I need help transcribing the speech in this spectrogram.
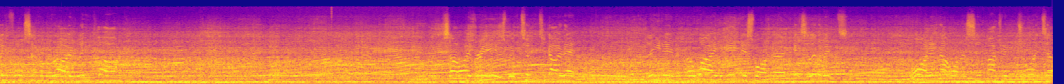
247 row. Lee Clark So over it is with two to go then. Leading away in this one. Uh, gets a little bit wide in that one as Sid Madrick trying to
